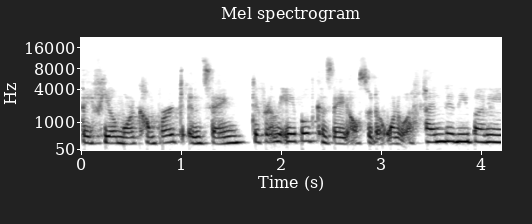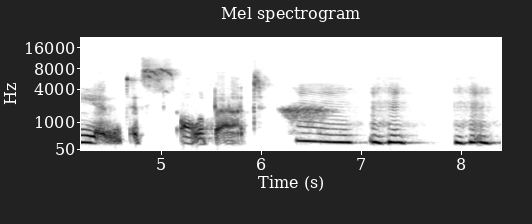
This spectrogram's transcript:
they feel more comfort in saying differently abled because they also don't want to offend anybody and it's all of that mm-hmm. Mm-hmm.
